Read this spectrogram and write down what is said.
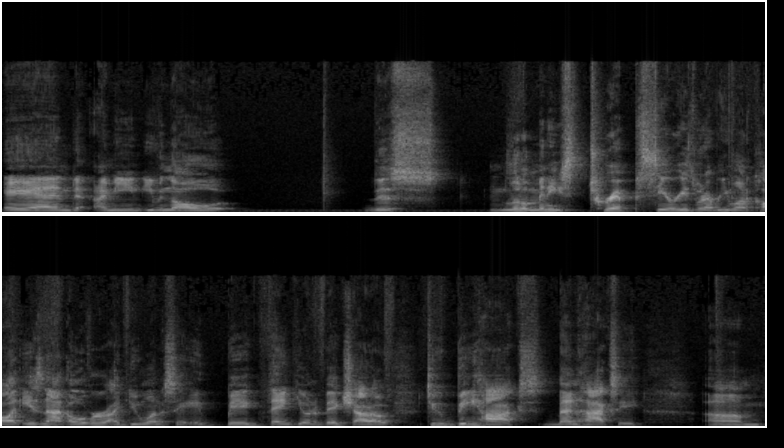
And I mean, even though this little mini trip series, whatever you want to call it, is not over, I do want to say a big thank you and a big shout out to B Hox, Ben Hoxsie, um,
